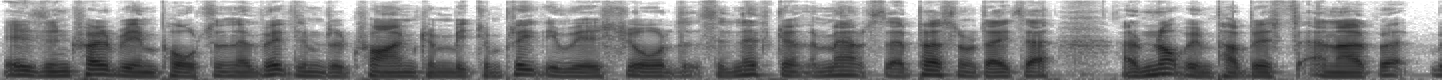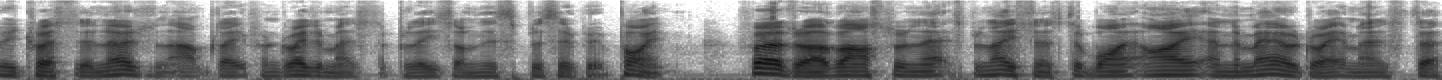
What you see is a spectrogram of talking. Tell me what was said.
It is incredibly important that victims of crime can be completely reassured that significant amounts of their personal data have not been published, and I've requested an urgent update from Greater Manchester Police on this specific point. Further, I've asked for an explanation as to why I and the Mayor of Greater Manchester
